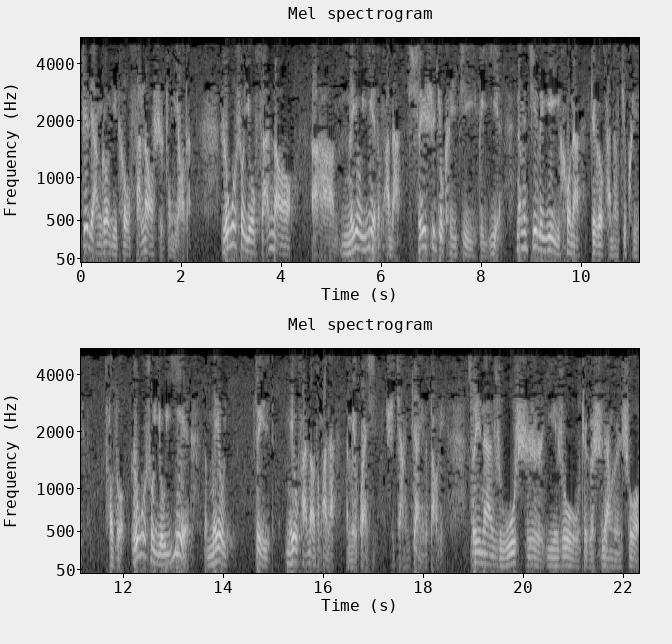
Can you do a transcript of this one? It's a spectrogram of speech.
这两个里头烦恼是重要的。如果说有烦恼啊，没有业的话呢，随时就可以记一个业。那么记了业以后呢，这个烦恼就可以操作。如果说有业没有对没有烦恼的话呢，那没有关系，是讲这样一个道理。所以呢，如是也如这个释量论说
